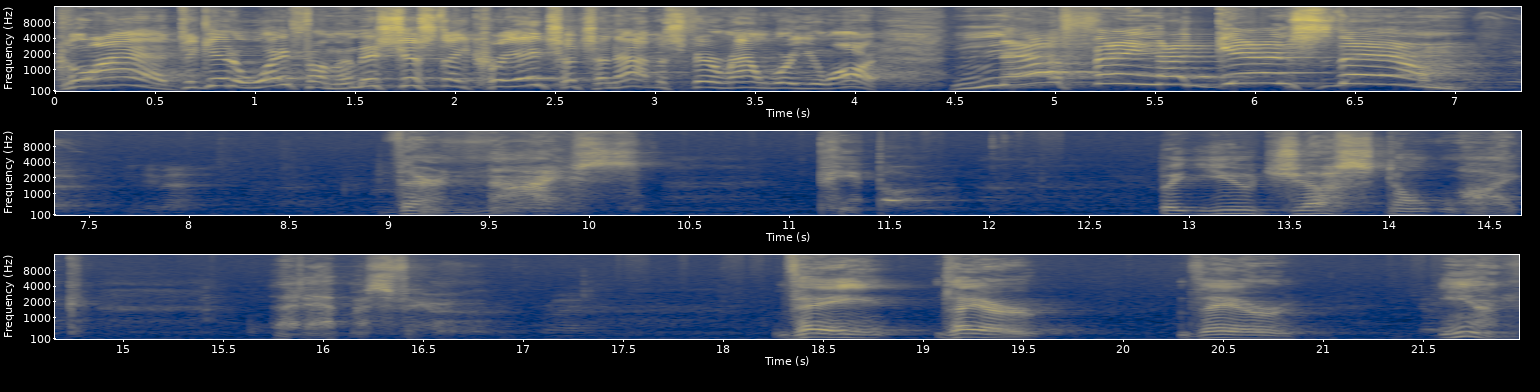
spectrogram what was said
glad to get away from them. It's just they create such an atmosphere around where you are. Nothing against them. They're nice people. But you just don't like that atmosphere. They, they're, they're in.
